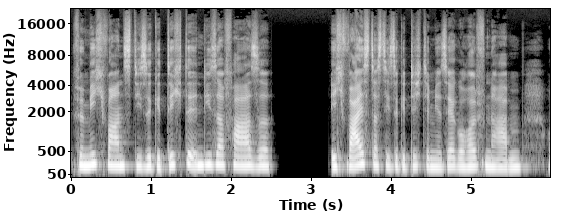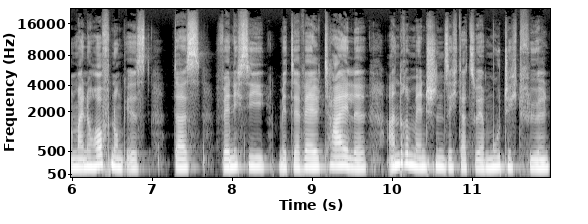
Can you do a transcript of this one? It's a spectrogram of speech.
Für mich waren es diese Gedichte in dieser Phase. Ich weiß, dass diese Gedichte mir sehr geholfen haben und meine Hoffnung ist, dass, wenn ich sie mit der Welt teile, andere Menschen sich dazu ermutigt fühlen,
